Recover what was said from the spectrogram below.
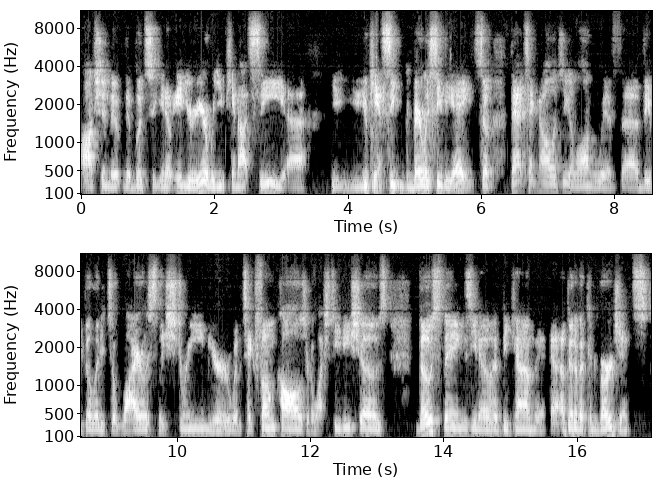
option that, that puts you know in your ear where you cannot see uh, you, you can't see, barely see the aid. So that technology, along with uh, the ability to wirelessly stream your, whether take phone calls or to watch TV shows, those things, you know, have become a, a bit of a convergence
